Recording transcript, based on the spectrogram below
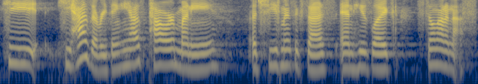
He, he has everything. He has power, money, achievement, success, and he's like, still not enough.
